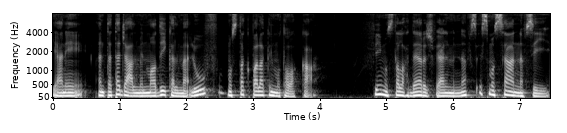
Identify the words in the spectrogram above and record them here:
يعني أنت تجعل من ماضيك المألوف مستقبلك المتوقع. في مصطلح دارج في علم النفس اسمه الساعة النفسية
